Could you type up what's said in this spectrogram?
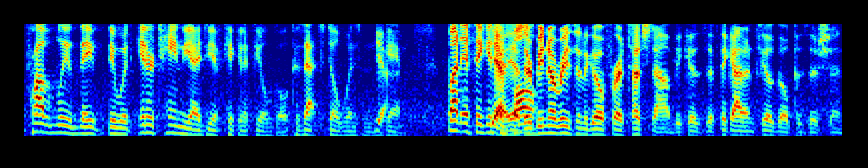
probably they, they would entertain the idea of kicking a field goal because that still wins them the Yeah. game. But if they get yeah, the yeah. ball, There'd be no reason to go for a touchdown because if they got in field goal position,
